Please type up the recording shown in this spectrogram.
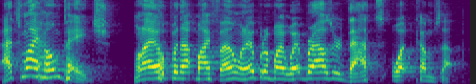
That's my homepage. When I open up my phone, when I open up my web browser, that's what comes up.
